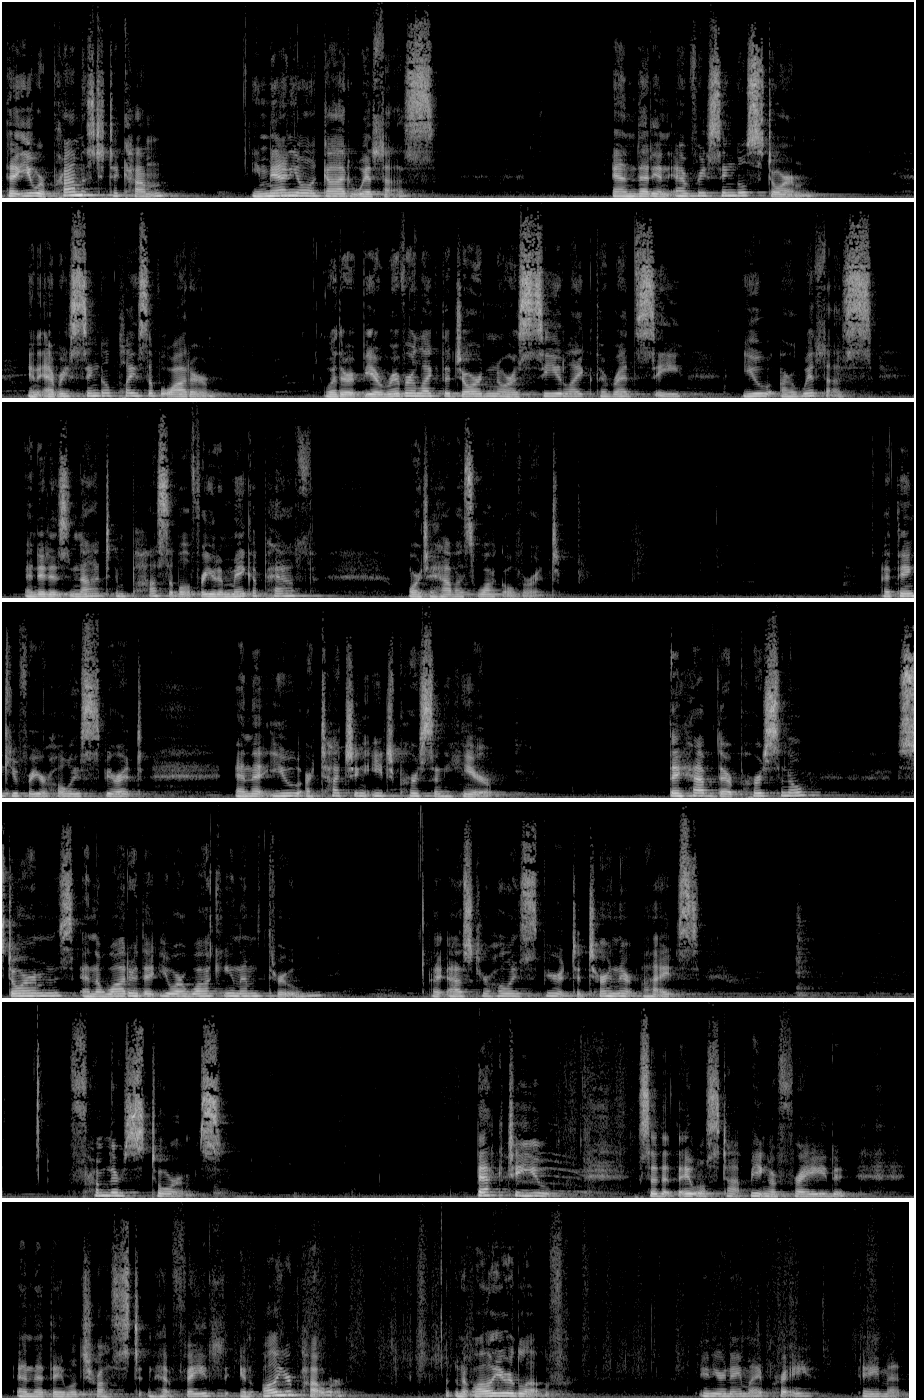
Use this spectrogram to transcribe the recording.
that you were promised to come, Emmanuel, God with us, and that in every single storm, in every single place of water, whether it be a river like the Jordan or a sea like the Red Sea, you are with us, and it is not impossible for you to make a path or to have us walk over it. I thank you for your Holy Spirit and that you are touching each person here. They have their personal storms and the water that you are walking them through. I ask your Holy Spirit to turn their eyes from their storms back to you so that they will stop being afraid and that they will trust and have faith in all your power and all your love. In your name I pray. Amen.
